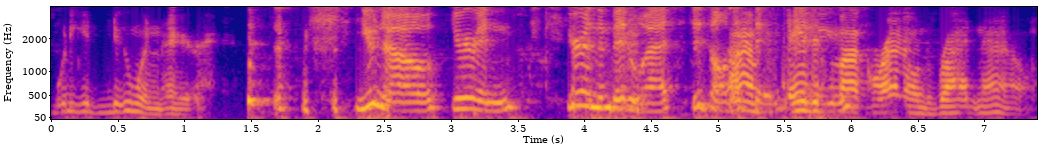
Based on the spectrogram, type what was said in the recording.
What are you doing there? You know, you're in you're in the Midwest. It's all the I'm same. standing thing. my ground right now.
